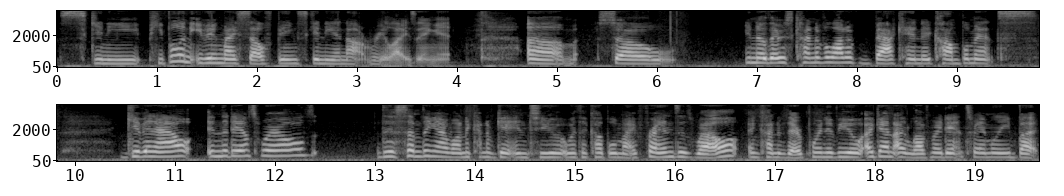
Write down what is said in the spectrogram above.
skinny people and even myself being skinny and not realizing it. Um, so, you know, there's kind of a lot of backhanded compliments given out in the dance world. There's something I want to kind of get into with a couple of my friends as well and kind of their point of view. Again, I love my dance family, but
